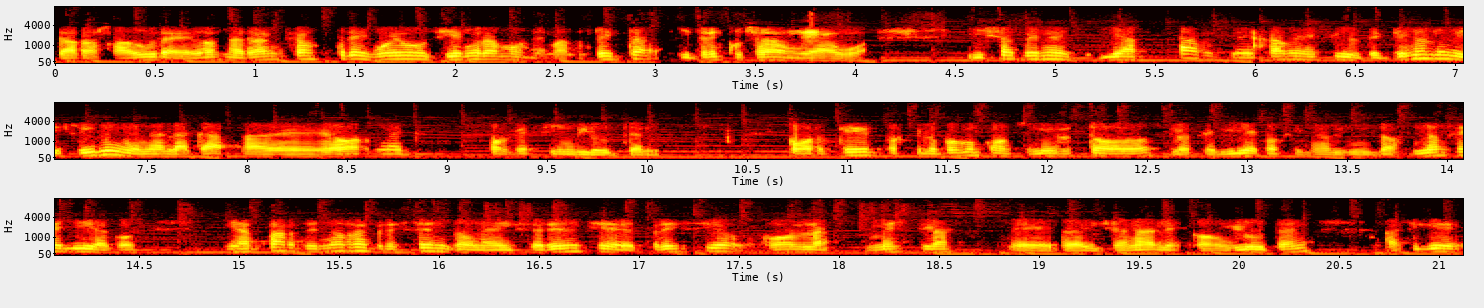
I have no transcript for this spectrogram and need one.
la ralladura de dos naranjas, tres huevos, 100 gramos de manteca y tres cucharadas de agua. Y ya tenés, y aparte, déjame decirte, que no lo discriminen a la caja de Ornex porque es sin gluten. ¿Por qué? Porque lo podemos consumir todos, los celíacos y los no celíacos, y aparte no representa una diferencia de precio con las mezclas eh, tradicionales con gluten, así que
